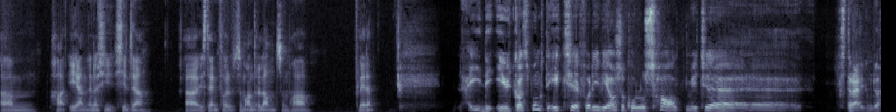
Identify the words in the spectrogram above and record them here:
um, har én energikilde uh, istedenfor som andre land som har flere? Nei, det, i utgangspunktet ikke, fordi vi har så kolossalt mye uh, strøm. Da.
